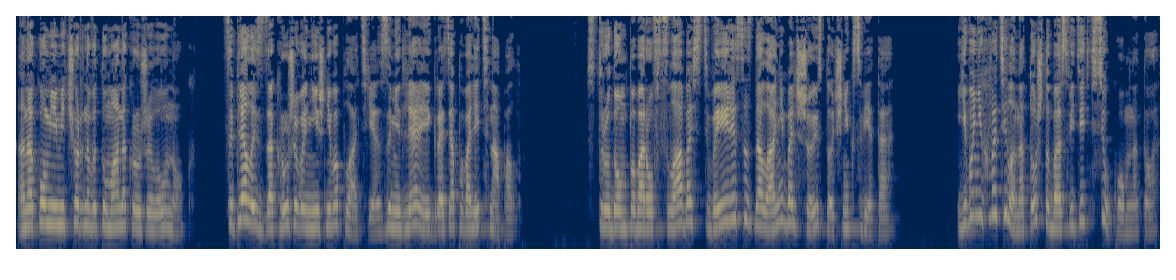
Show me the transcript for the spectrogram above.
Она комьями черного тумана кружила у ног. Цеплялась за кружево нижнего платья, замедляя и грозя повалить на пол. С трудом поборов слабость, Вейли создала небольшой источник света. Его не хватило на то, чтобы осветить всю комнату,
